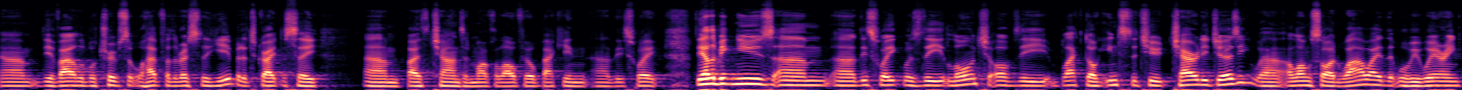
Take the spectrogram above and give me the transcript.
um, the available troops that we'll have for the rest of the year, but it's great to see. Um, both Charnze and Michael Oldfield back in uh, this week. The other big news um, uh, this week was the launch of the Black Dog Institute charity jersey uh, alongside Huawei that we'll be wearing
